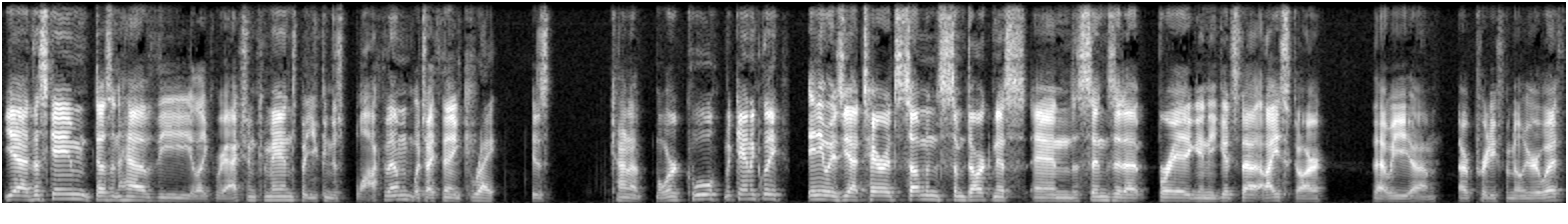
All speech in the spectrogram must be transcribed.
Yeah, this game doesn't have the like reaction commands, but you can just block them, which I think Right. is kind of more cool mechanically. Anyways, yeah, Terra summons some darkness and sends it at Braig, and he gets that ice scar that we um, are pretty familiar with.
